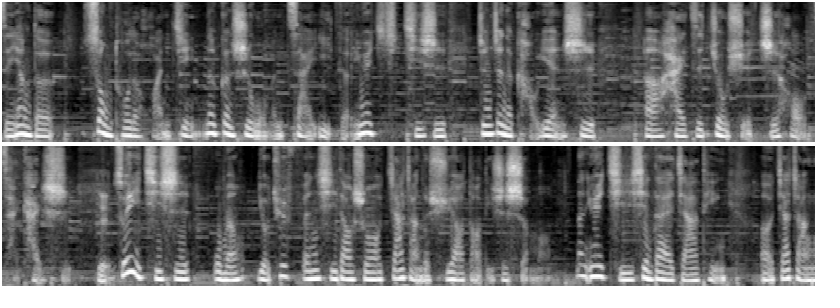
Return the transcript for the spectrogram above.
怎样的送托的环境，那更是我们在意的。因为其实真正的考验是呃孩子就学之后才开始。对，所以其实我们有去分析到说家长的需要到底是什么。那因为其实现代的家庭。呃，家长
